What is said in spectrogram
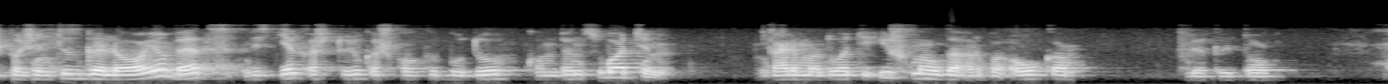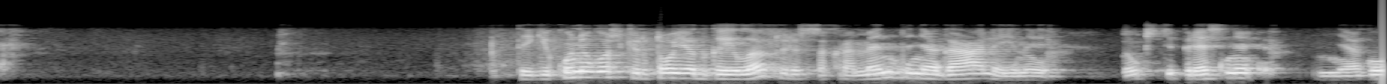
išpažintis galiojo, bet vis tiek aš turiu kažkokiu būdu kompensuoti. Galima duoti išmaldą arba auką vietoj to. Taigi kunigo skirtoji atgaila turi sakramentinę galę, jinai daug stipresnė negu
